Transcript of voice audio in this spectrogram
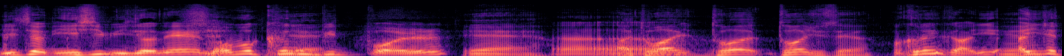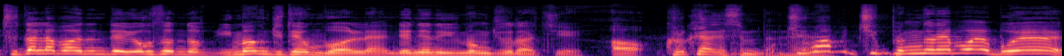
2022년에 너무 큰 예. 빚벌. 예. 아. 아, 도와, 도와, 도와주세요. 아, 그러니까 이, 예. 아, 이제 두 달 남았는데 여기서 너 유망주 되면 뭐 할래? 내년에 유망주가 났지. 어, 그렇게 하겠습니다. 주합 주 백날 해봐야 뭐해?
